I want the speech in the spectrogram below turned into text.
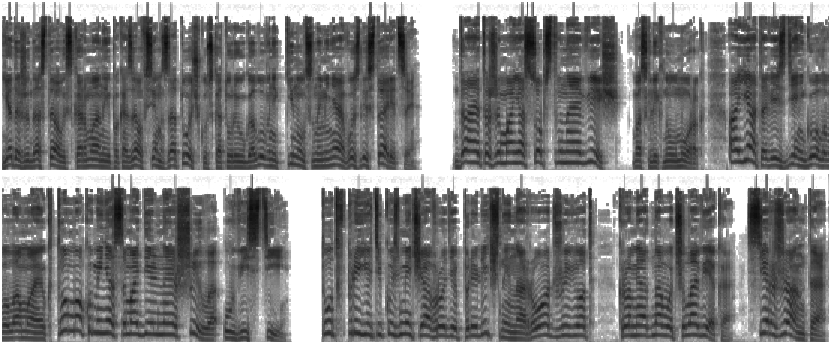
Я даже достал из кармана и показал всем заточку, с которой уголовник кинулся на меня возле старицы. «Да это же моя собственная вещь!» – воскликнул Морок. «А я-то весь день голову ломаю, кто мог у меня самодельное шило увести? Тут в приюте Кузьмича вроде приличный народ живет, кроме одного человека, сержанта,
